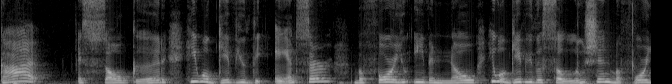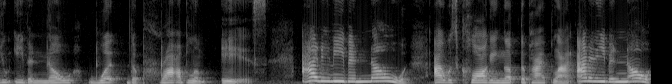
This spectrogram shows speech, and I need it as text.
God is so good. He will give you the answer before you even know. He will give you the solution before you even know what the problem is. I didn't even know I was clogging up the pipeline. I didn't even know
